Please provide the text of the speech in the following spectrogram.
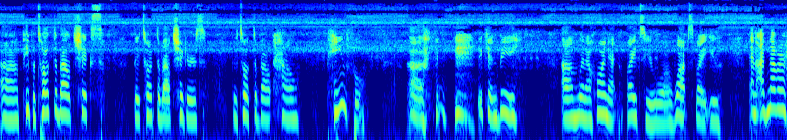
Uh, people talked about chicks. They talked about chiggers. They talked about how painful uh, it can be um, when a hornet bites you or wasps bite you. And I've never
